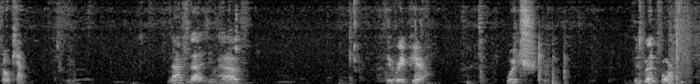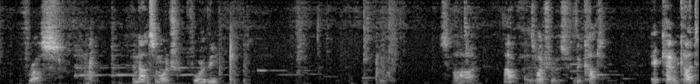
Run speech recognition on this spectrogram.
though it can. And after that, you have the rapier, which is meant for thrust, and not so much for the uh, not as much as for the cut. It can cut,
